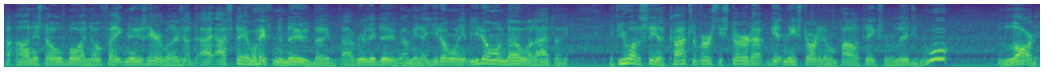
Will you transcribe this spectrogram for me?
an honest old boy. No fake news here. Well, there's I, I stay away from the news, babe. I really do. I mean, you don't want to, you don't want to know what I think. If you want to see a controversy stirred up, get me started on politics and religion. Whoop, lordy.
